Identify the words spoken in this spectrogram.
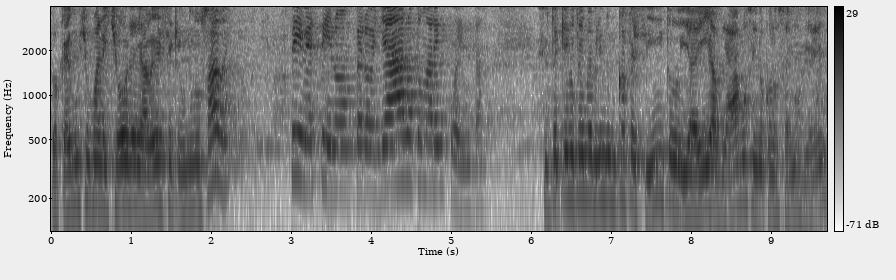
Porque hay muchos malhechores a veces que uno no sabe. Sí, vecino, pero ya lo tomaré en cuenta. Si usted quiere, usted me brinda un cafecito y ahí hablamos y nos conocemos bien.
